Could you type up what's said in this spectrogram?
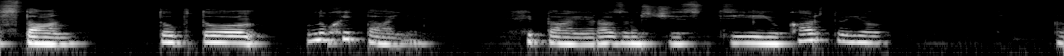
стан. Тобто, ну, хитає. Хитає разом з цією картою. Е,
